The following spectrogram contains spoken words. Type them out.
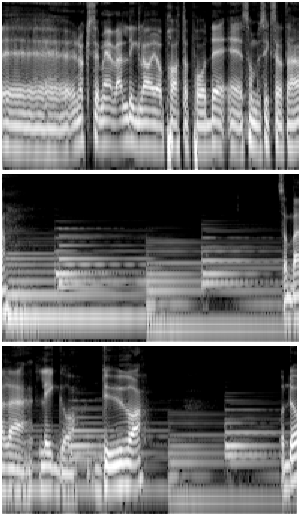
uh, Noe som jeg er veldig glad i å prate på, det er sånn musikk som dette her. Som bare ligger og duver. Og da,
